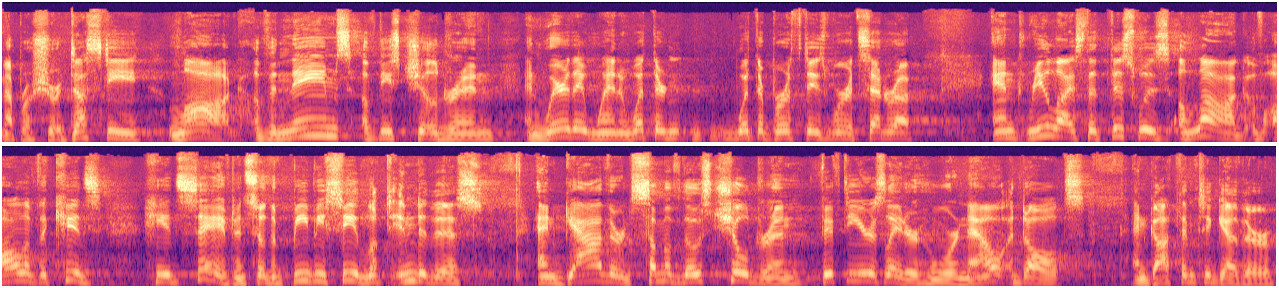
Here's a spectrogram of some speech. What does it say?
not brochure, dusty log of the names of these children and where they went and what their, what their birthdays were, etc and realized that this was a log of all of the kids he had saved. And so the BBC looked into this and gathered some of those children 50 years later who were now adults and got them together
